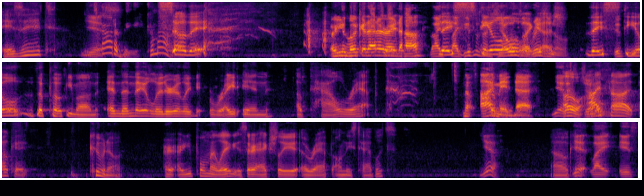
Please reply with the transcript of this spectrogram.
Is it? It's gotta be. Come on. So they Are you looking at it right now? Like, They like this is a steal- Joe's oh my gosh. they steal the Pokemon and then they literally write in a pal rap. No, I made that. Yeah. that's oh, I thought okay. Kumano, are, are you pulling my leg? Is there actually a rap on these tablets? Yeah. Oh, okay. Yeah. Like it's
